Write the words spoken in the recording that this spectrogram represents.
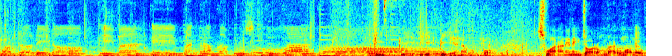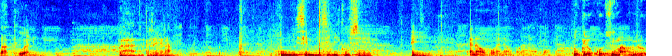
Podoleno Iman iman ramlebu suwarga Piye piye piye nek opo. Suarane ning corong tak rungokne kaduan. Banter ya, Ram. Ngisin-ngisin iku sih. Piye? Enak opo enak opo enak opo. Iki lho Gus Imam iki lho.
